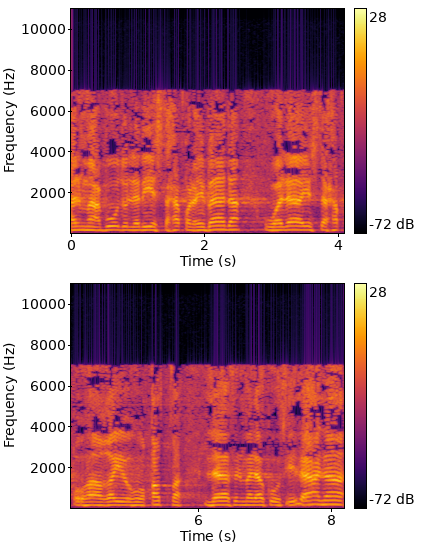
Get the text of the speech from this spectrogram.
المعبود الذي يستحق العبادة ولا يستحقها غيره قط. لا في الملكوت الأعلى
